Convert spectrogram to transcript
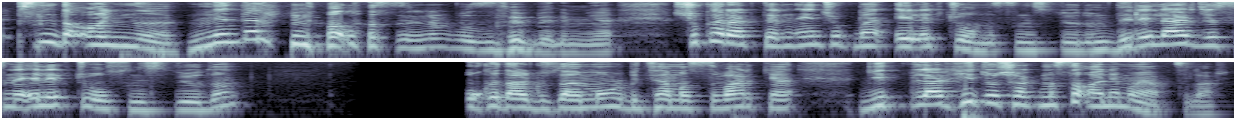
hepsinde aynı? Neden? Valla sinirim bozuluyor benim ya. Şu karakterin en çok ben Elektro olmasını istiyordum. Delilercesine Elektro olsun istiyordum. O kadar güzel mor bir teması varken gittiler Hidro çakması Anemo yaptılar.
